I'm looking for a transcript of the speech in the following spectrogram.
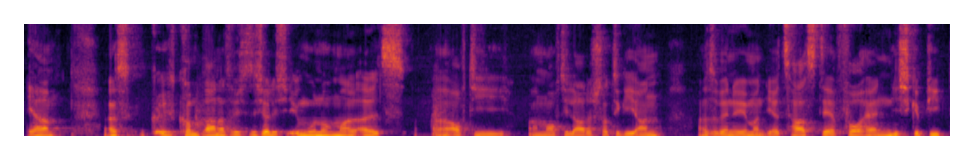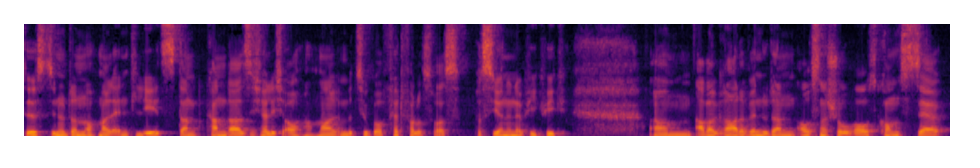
Ja, es kommt da natürlich sicherlich irgendwo nochmal als äh, auf, die, ähm, auf die Ladestrategie an. Also wenn du jemanden jetzt hast, der vorher nicht gepiekt ist, den du dann nochmal entlädst, dann kann da sicherlich auch nochmal in Bezug auf Fettverlust was passieren in der Peak Week. Ähm, aber gerade wenn du dann aus einer Show rauskommst, sehr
